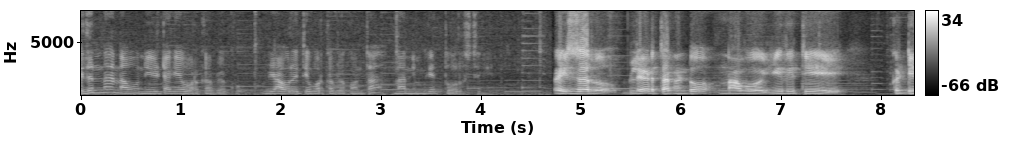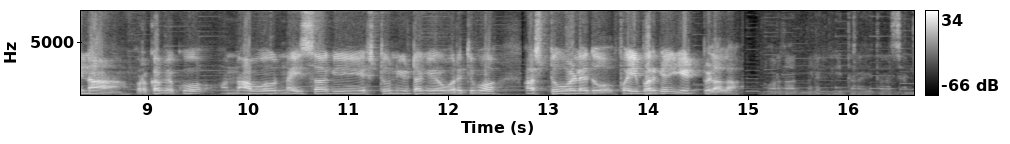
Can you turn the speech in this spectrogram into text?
ಇದನ್ನು ನಾವು ನೀಟಾಗಿ ಹೊರ್ಕೋಬೇಕು ಯಾವ ರೀತಿ ಹೊರ್ಕೋಬೇಕು ಅಂತ ನಾನು ನಿಮಗೆ ತೋರಿಸ್ತೀನಿ. ರೈಸರು ಬ್ಲೇಡ್ ತಗೊಂಡು ನಾವು ಈ ರೀತಿ ಕಡ್ಡಿನ ಹೊರ್ಕೋಬೇಕು ನಾವು ನೈಸಾಗಿ ಎಷ್ಟು ನೀಟಾಗಿ ಹೊರಿತೀವೋ ಅಷ್ಟು ಒಳ್ಳೆಯದು ಫೈಬರ್ಗೆ ಏಟ್ ಬೀಳಲ್ಲ. ಹೊರದಾದ್ಮೇಲೆ ಈ ಥರ ಈ ಥರ ಸಣ್ಣ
